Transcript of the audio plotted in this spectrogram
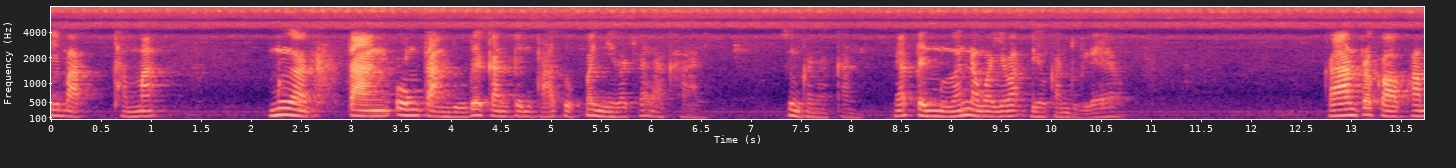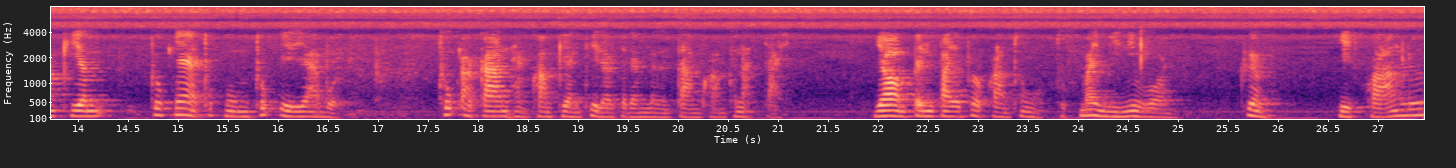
ฏิบัติธรรมะ เมื่อต่างองค์ต่างอยู่ด้วยกันเป็นผาสุกไม่มีระแคะระคาย ซึ่งกันและกัน และเป็นเหมือนอวัยวะเดียวกันอยู่แล้ว การประกอบความเพียรทุกแง่ทุกมุมทุกอิริยาบถทุกอาการแห่งความเพียรที่เราจะดำเนินตามความถนัดใจ ย่อมเป็นไปเพื่อความสงบสุขไม่มีนิวรณ์เครื่องหีดขวางหรือ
